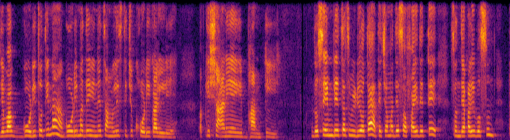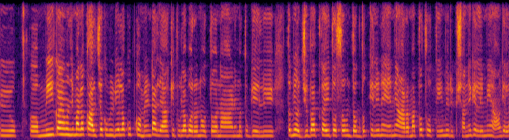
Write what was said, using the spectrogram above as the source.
जेव्हा गोडीत होती ना गोडीमध्ये हिने चांगलीच तिची खोडी काढली आहे बाकी शाणी आहे भामटी जो सेम डेचाच व्हिडिओ होता त्याच्यामध्ये सफाई देते संध्याकाळी बसून. की मी काय म्हणजे मला कालच्या व्हिडिओला खूप कमेंट आल्या की तुला बरं नव्हतं ना आणि मग तू गेली. तर मी अजिबात काही तसं दगदग केली नाही. मी आरामातच होती. मी रिक्षाने गेली. मी हा गेला.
